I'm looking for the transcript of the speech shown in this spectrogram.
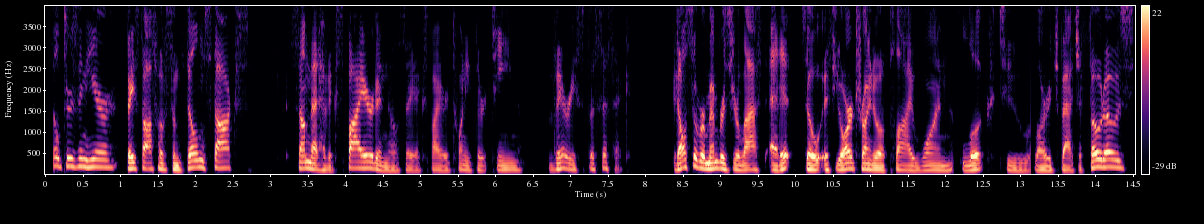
filters in here based off of some film stocks, some that have expired and they'll say expired 2013, very specific. It also remembers your last edit. So if you are trying to apply one look to large batch of photos,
